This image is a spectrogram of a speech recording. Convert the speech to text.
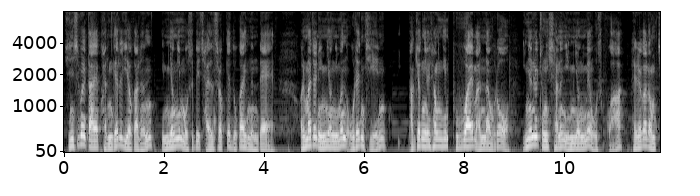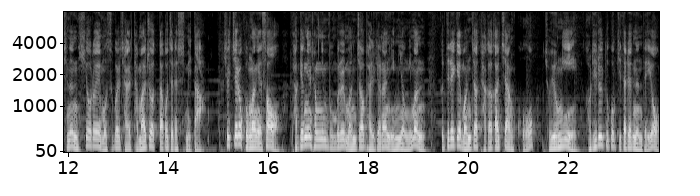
진심을 다해 관계를 이어가는 임영임 모습이 자연스럽게 녹아 있는데 얼마 전 임영님은 오랜 지인 박영일 형님 부부와의 만남으로 인연을 중시하는 임영님의 모습과 배려가 넘치는 히어로의 모습을 잘 담아주었다고 전했습니다. 실제로 공항에서 박영일 형님 부부를 먼저 발견한 임영님은 그들에게 먼저 다가가지 않고 조용히 거리를 두고 기다렸는데요.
